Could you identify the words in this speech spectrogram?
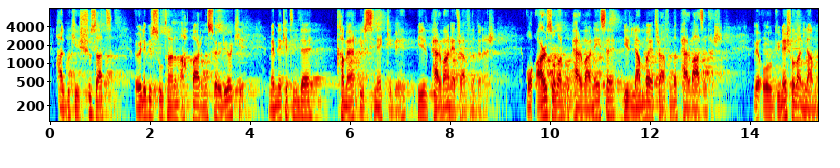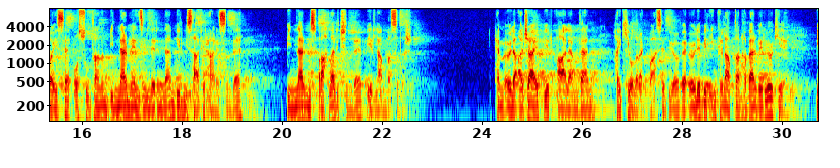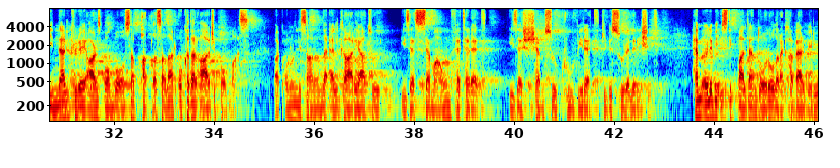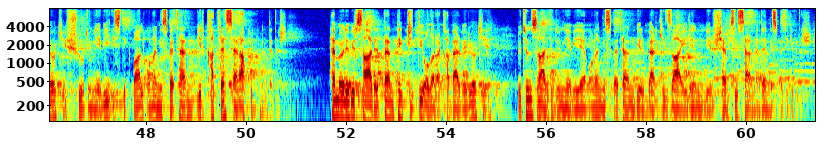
Halbuki şu zat öyle bir sultanın ahbarını söylüyor ki, memleketinde kamer bir sinek gibi bir pervane etrafında döner. O arz olan o pervane ise bir lamba etrafında pervaz eder. Ve o güneş olan lamba ise o sultanın binler menzillerinden bir misafirhanesinde, binler misbahlar içinde bir lambasıdır. Hem öyle acayip bir alemden hakiki olarak bahsediyor ve öyle bir inkılaptan haber veriyor ki, binler kürey arz bomba olsa patlasalar o kadar acip olmaz. Bak onun lisanında el gariyatu ize semaun feteret, ize şemsu kuviret gibi sureleri işit. Hem öyle bir istikbalden doğru olarak haber veriyor ki şu dünyevi istikbal ona nispeten bir katre serap hükmündedir. Hem öyle bir saadetten pek ciddi olarak haber veriyor ki, bütün saadeti dünyeviye ona nispeten bir berki zailin bir şemsi sermede nispeti gibidir.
